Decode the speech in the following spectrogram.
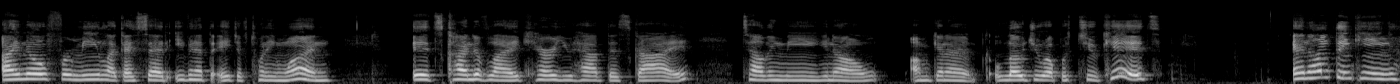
I know for me, like I said, even at the age of 21, it's kind of like here you have this guy telling me, you know, I'm gonna load you up with two kids. And I'm thinking,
